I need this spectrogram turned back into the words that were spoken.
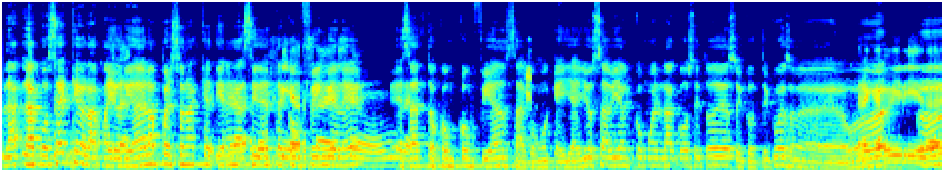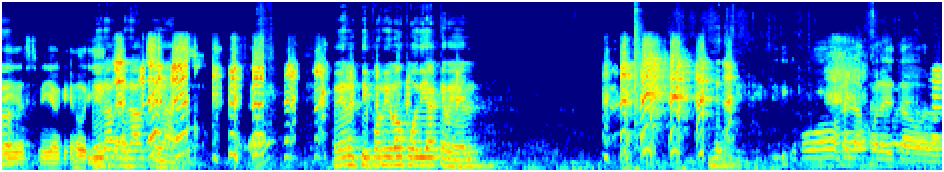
La, la cosa es que la mayoría de las personas que tienen accidentes con confianza finger de ese es, hombre. exacto, con confianza, como que ya ellos sabían cómo es la cosa y todo eso, y contigo eso, eh, Mira qué oh, habilidad, oh. Dios mío, qué mira, joyita. mira, mira. Mira, el tipo ni lo podía creer. ¿Cómo vamos a bajar la paleta ahora?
